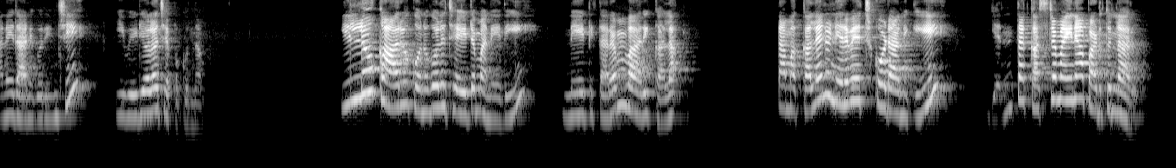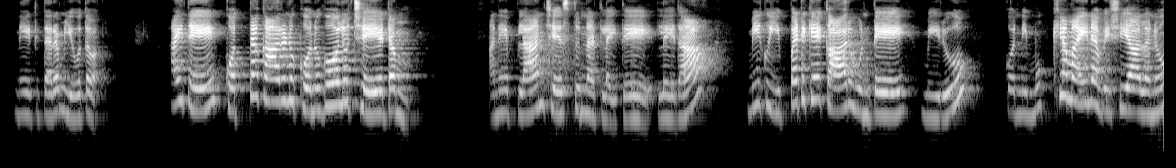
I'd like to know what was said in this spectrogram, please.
అనే దాని గురించి ఈ వీడియోలో చెప్పుకుందాం. ఇల్లు కారు కొనుగోలు చేయటం అనేది నేటి తరం వారి కళ. తమ కళను నెరవేర్చుకోవడానికి ఎంత కష్టమైనా పడుతున్నారు నేటి తరం యువత అయితే కొత్త కారును కొనుగోలు చేయటం అనే ప్లాన్ చేస్తున్నట్లయితే లేదా మీకు ఇప్పటికే కారు ఉంటే మీరు కొన్ని ముఖ్యమైన విషయాలను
